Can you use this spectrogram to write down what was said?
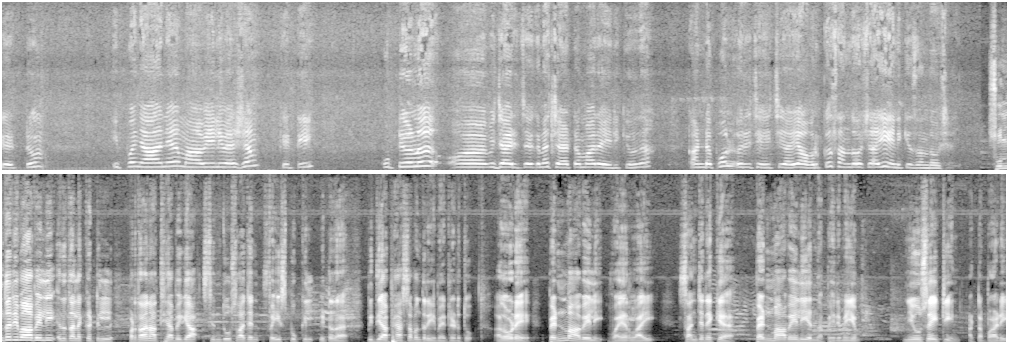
കെട്ടും. ഇപ്പം ഞാൻ മാവേലി വേഷം കെട്ടി കുട്ടികൾ വിചാരിച്ചേക്കുന്ന ചേട്ടന്മാരായിരിക്കുമെന്ന് കണ്ടപ്പോൾ ഒരു ചേച്ചിയായി അവർക്ക് സന്തോഷമായി എനിക്ക് സന്തോഷമായി സുന്ദരി മാവേലി എന്ന തലക്കെട്ടിൽ പ്രധാനാധ്യാപിക സിന്ധു സാജൻ ഫേസ്ബുക്കിൽ ഇട്ടത് വിദ്യാഭ്യാസ മന്ത്രി ഏറ്റെടുത്തു. അതോടെ പെൺമാവേലി വൈറലായി. സഞ്ജനയ്ക്ക് പെൺമാവേലി എന്ന പെരുമയും. News eighteen Attappadi.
